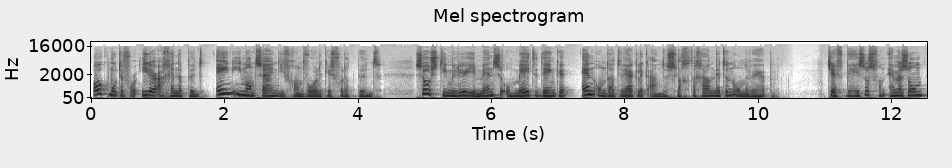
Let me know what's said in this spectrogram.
Ook moet er voor ieder agendapunt één iemand zijn die verantwoordelijk is voor dat punt. Zo stimuleer je mensen om mee te denken en om daadwerkelijk aan de slag te gaan met een onderwerp. Jeff Bezos van Amazon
